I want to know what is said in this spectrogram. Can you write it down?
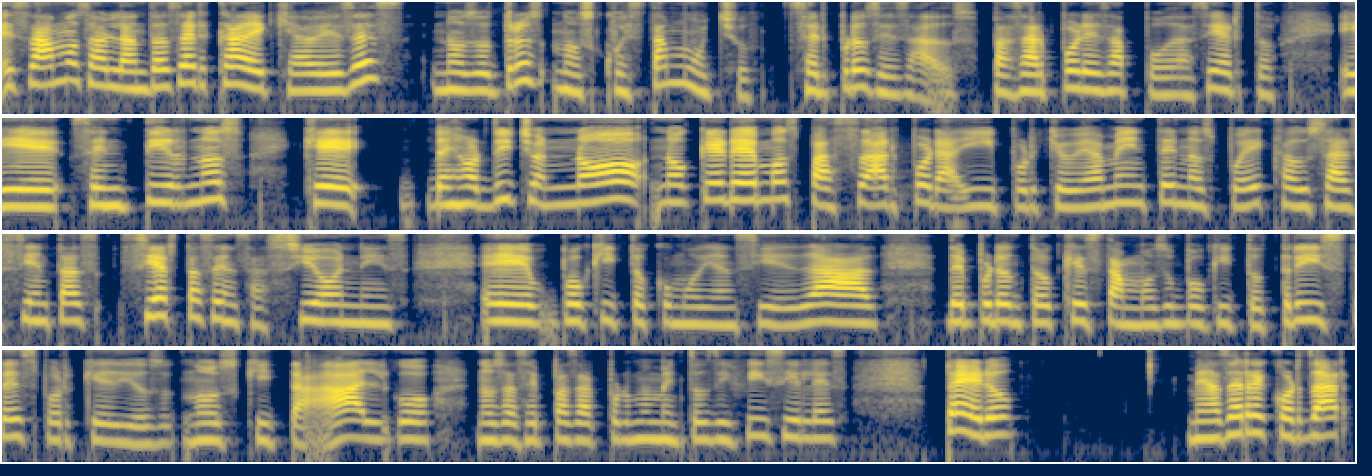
estábamos hablando acerca de que a veces nosotros nos cuesta mucho ser procesados, pasar por esa poda, ¿cierto? Eh, sentirnos que, mejor dicho, no, no queremos pasar por ahí porque obviamente nos puede causar ciertas, ciertas sensaciones, eh, un poquito como de ansiedad, de pronto que estamos un poquito tristes porque Dios nos quita algo, nos hace pasar por momentos difíciles, pero me hace recordar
